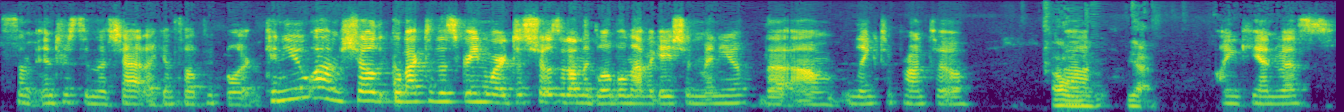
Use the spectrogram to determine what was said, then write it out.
some interest in the chat. I can tell people are. Can you um show go back to the screen where it just shows it on the global navigation menu, the um link to Pronto Oh, Uh, yeah. on Canvas?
